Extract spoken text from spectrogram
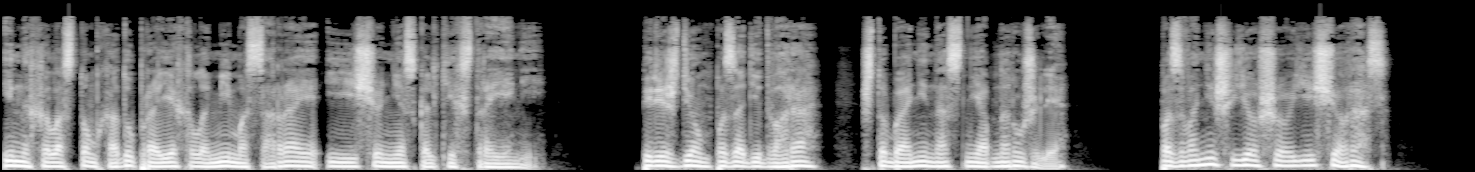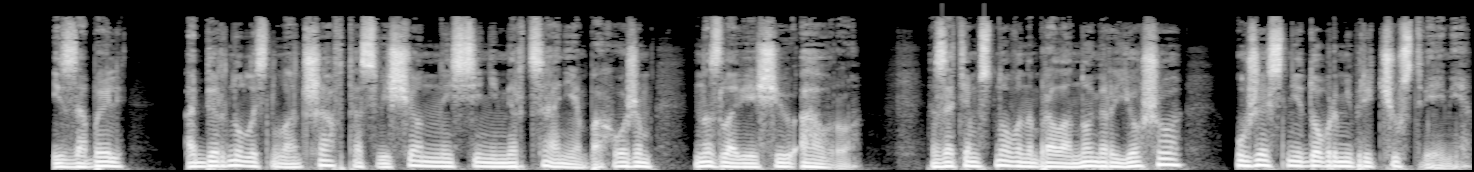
и на холостом ходу проехала мимо сарая и еще нескольких строений. «Переждем позади двора, чтобы они нас не обнаружили. Позвонишь Йошуа еще раз». Изабель обернулась на ландшафт, освещенный синим мерцанием, похожим на зловещую ауру. Затем снова набрала номер Йошуа уже с недобрыми предчувствиями.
